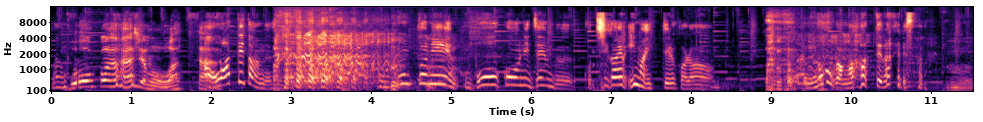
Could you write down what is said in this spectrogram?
た？なんか膀胱の話はもう終わった。あ終わってたんですね本当に暴行に全部こう違い今言ってるから脳が回ってないですうん。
